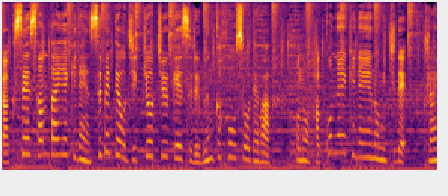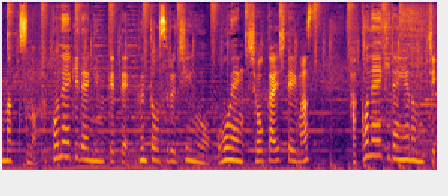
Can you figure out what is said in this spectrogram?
学生三大駅伝すべてを実況中継する文化放送ではこの箱根駅伝への道でクライマックスの箱根駅伝に向けて奮闘するチームを応援紹介しています。箱根駅伝への道。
